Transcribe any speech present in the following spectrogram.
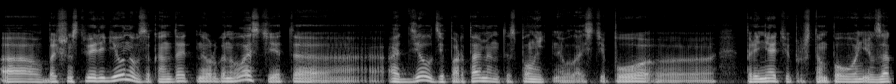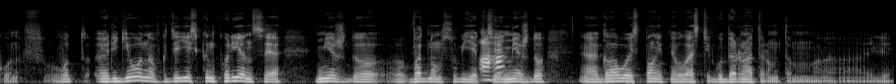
А в большинстве регионов законодательный орган власти – это отдел, департамент исполнительной власти по э, принятию, проштамповыванию законов. Вот регионов, где есть конкуренция между, в одном субъекте, ага. между э, главой исполнительной власти, губернатором там, э, или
